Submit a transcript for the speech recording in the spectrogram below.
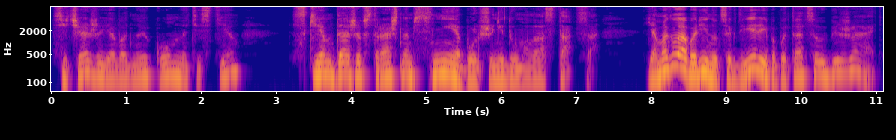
Сейчас же я в одной комнате с тем, с кем даже в страшном сне больше не думала остаться. Я могла бы ринуться к двери и попытаться убежать,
